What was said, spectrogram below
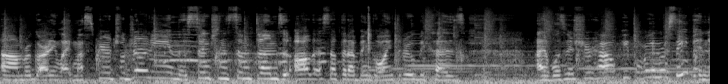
um, regarding like my spiritual journey and the ascension symptoms and all that stuff that I've been going through because I wasn't sure how people were gonna receive it and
